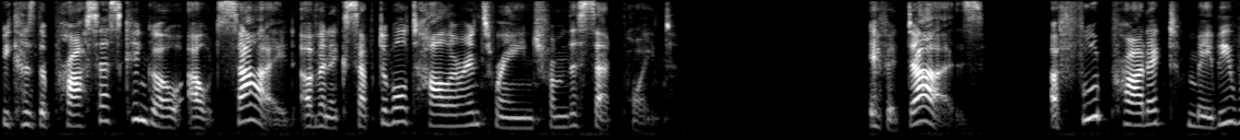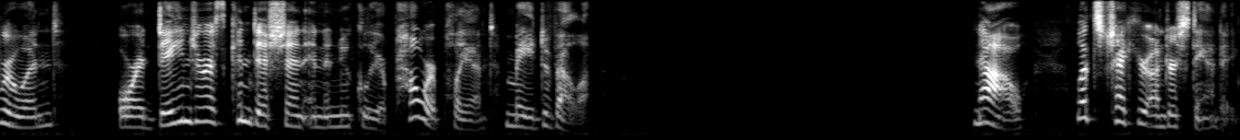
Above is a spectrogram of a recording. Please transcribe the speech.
because the process can go outside of an acceptable tolerance range from the set point. If it does, a food product may be ruined or a dangerous condition in a nuclear power plant may develop. Now, let's check your understanding.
